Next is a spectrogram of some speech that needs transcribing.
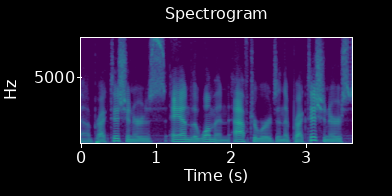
uh, practitioners and the woman afterwards and the practitioners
